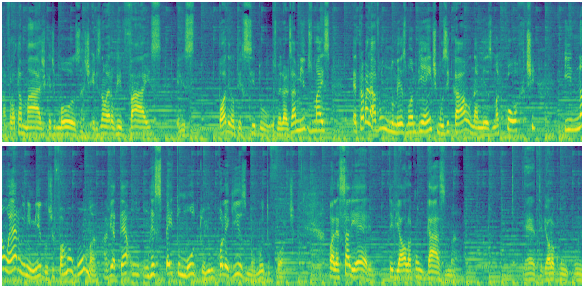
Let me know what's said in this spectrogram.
A Flauta Mágica de Mozart. Eles não eram rivais, eles podem não ter sido os melhores amigos, mas é, trabalhavam no mesmo ambiente musical, na mesma corte e não eram inimigos de forma alguma. Havia até um, um respeito mútuo e um coleguismo muito forte. Olha, Salieri teve aula com Gasman, é, teve aula com, com,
